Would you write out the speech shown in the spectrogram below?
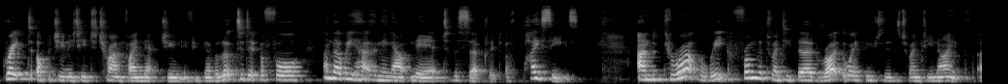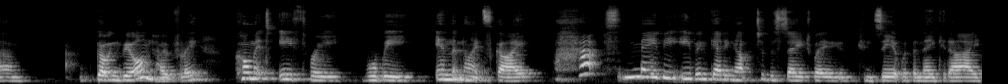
great opportunity to try and find Neptune if you've never looked at it before, and they'll be hanging out near to the circlet of Pisces. And throughout the week, from the 23rd right the way through to the 29th, um, going beyond hopefully, Comet E3 will be in the night sky, perhaps maybe even getting up to the stage where you can see it with the naked eye,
